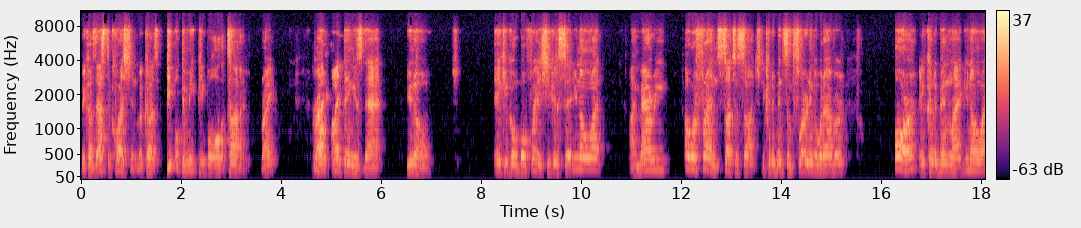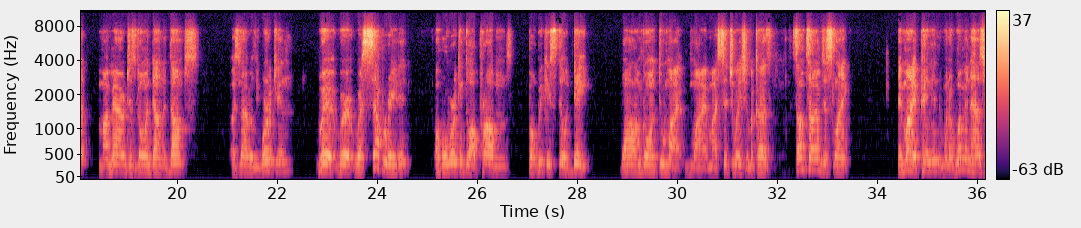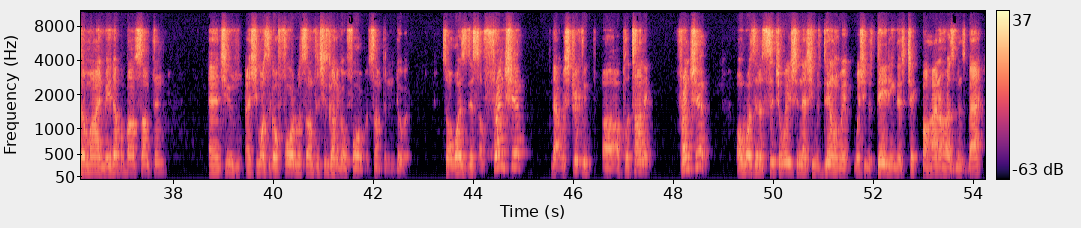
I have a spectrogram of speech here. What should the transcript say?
Because that's the question. Because people can meet people all the time, right? Right. But my thing is that, you know, it could go both ways. She could have said, you know what? I'm married. Oh, we're friends, such and such. There could have been some flirting or whatever. Or it could have been like, you know what? My marriage is going down the dumps. It's not really working. We're we're we're separated or we're working through our problems, but we can still date while I'm going through my my my situation because sometimes it's like in my opinion, when a woman has her mind made up about something and she and she wants to go forward with something, she's to go forward with something and do it. So was this a friendship that was strictly uh, a platonic friendship, or was it a situation that she was dealing with where she was dating this chick behind her husband's back,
